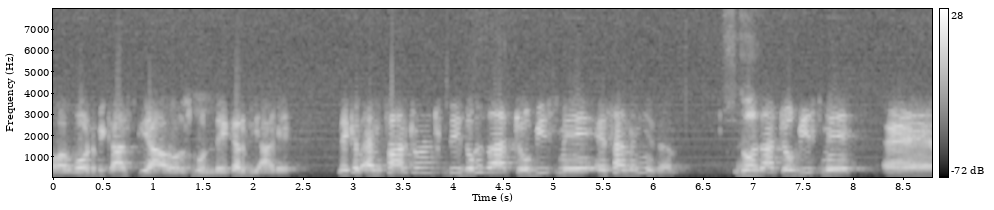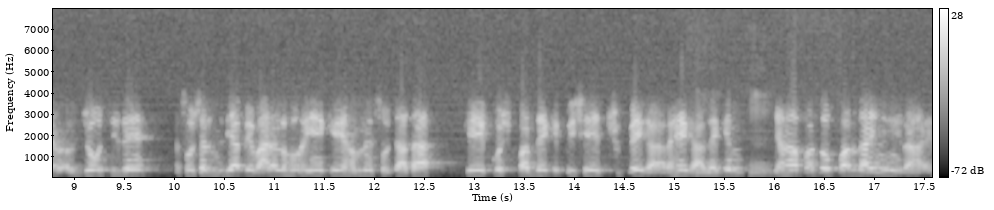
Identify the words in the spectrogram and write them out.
और वोट भी कास्ट किया और उसको लेकर भी आगे। लेकिन अनफॉर्चुनेटली 2024 में ऐसा नहीं है सर। 2024 में जो चीज़ें सोशल मीडिया पे वायरल हो रही हैं कि हमने सोचा था कि कुछ पर्दे के पीछे छुपेगा रहेगा लेकिन यहाँ पर तो पर्दा ही नहीं रहा है।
